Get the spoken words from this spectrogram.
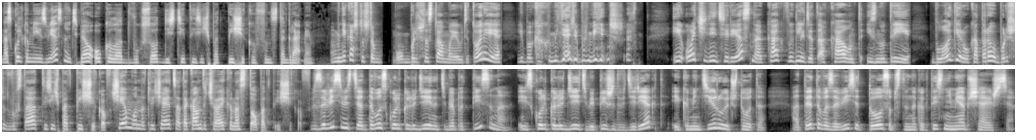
Насколько мне известно, у тебя около 210 тысяч подписчиков в Инстаграме. Мне кажется, что у большинства моей аудитории либо как у меня, либо меньше. И очень интересно, как выглядит аккаунт изнутри блогера, у которого больше 200 тысяч подписчиков. Чем он отличается от аккаунта человека на 100 подписчиков? В зависимости от того, сколько людей на тебя подписано, и сколько людей тебе пишет в директ и комментирует что-то, от этого зависит то, собственно, как ты с ними общаешься.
